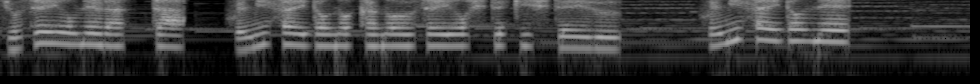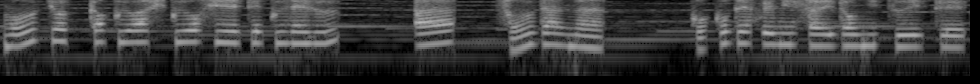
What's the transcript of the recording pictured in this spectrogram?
女性を狙った、フェミサイドの可能性を指摘している。フェミサイドね。もうちょっと詳しく教えてくれる？ああ、そうだな。ここでフェミサイドについて、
